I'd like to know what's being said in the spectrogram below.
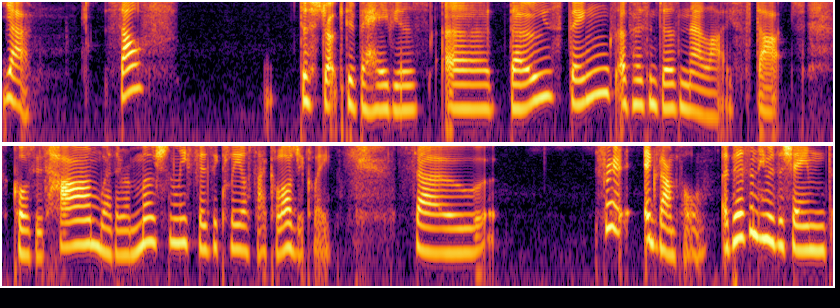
yeah, self destructive behaviors are those things a person does in their life that causes harm, whether emotionally, physically, or psychologically. So, for example, a person who is ashamed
